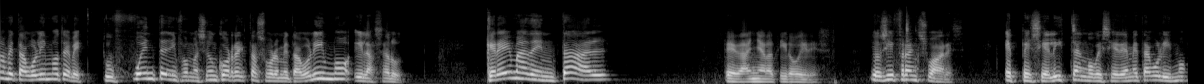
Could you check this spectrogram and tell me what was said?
a Metabolismo TV, tu fuente de información correcta sobre metabolismo y la salud. Crema dental te daña la tiroides. Yo soy Frank Suárez, especialista en obesidad y metabolismo,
